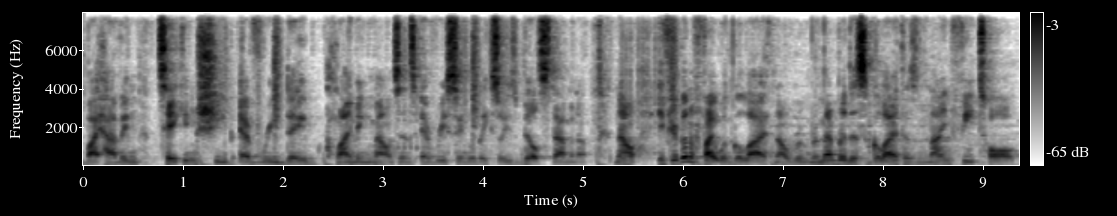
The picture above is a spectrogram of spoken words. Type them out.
by having taking sheep every day, climbing mountains every single day. So he's built stamina. Now, if you're going to fight with Goliath, now re- remember this Goliath is nine feet tall,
